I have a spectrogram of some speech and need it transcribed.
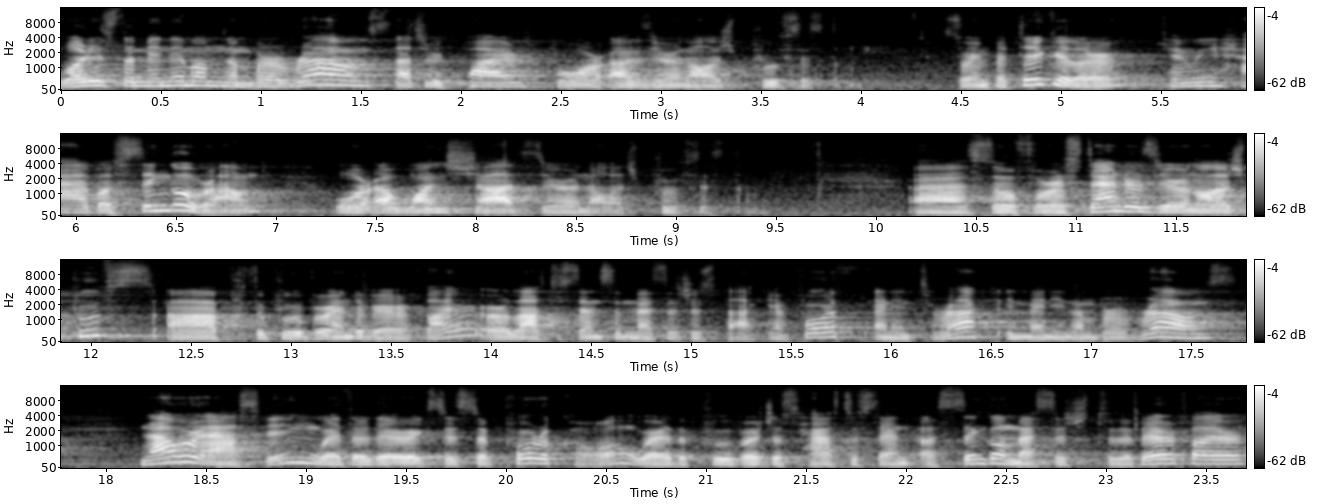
what is the minimum number of rounds that's required for a zero-knowledge proof system? So in particular, can we have a single round or a one-shot zero-knowledge proof system? Uh, so for standard zero-knowledge proofs, uh, the prover and the verifier are allowed to send some messages back and forth and interact in many number of rounds. Now we're asking whether there exists a protocol where the prover just has to send a single message to the verifier,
